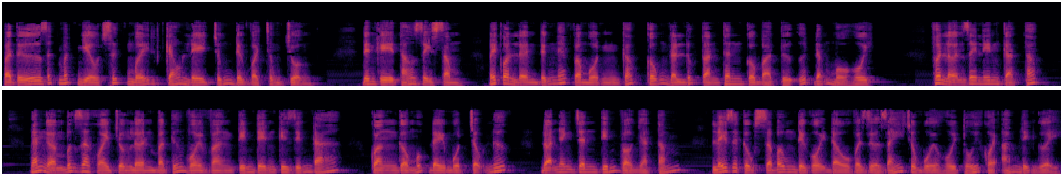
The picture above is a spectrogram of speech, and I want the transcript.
Bà Tứ rất mất nhiều sức mới kéo lê chúng được vào trong chuồng. Đến khi tháo dây xong, mấy con lợn đứng nép vào một góc cũng là lúc toàn thân của bà Tứ ướt đẫm mồ hôi. Phân lợn dây lên cả tóc. Ngắn ngầm bước ra khỏi chuồng lợn bà Tứ vội vàng tiến đến cái giếng đá, quăng gầu múc đầy một chậu nước, đoạn nhanh chân tiến vào nhà tắm, lấy ra cục xà bông để gội đầu và rửa ráy cho mùi hôi thối khỏi ám lên người.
